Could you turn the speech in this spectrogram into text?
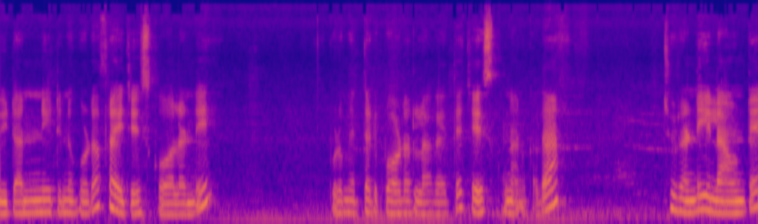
వీటన్నిటిని కూడా ఫ్రై చేసుకోవాలండి. ఇప్పుడు మెత్తటి పౌడర్ లాగా అయితే చేసుకున్నాను కదా. చూడండి ఇలా ఉంటే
